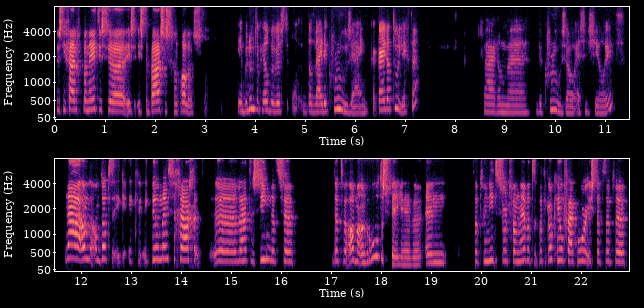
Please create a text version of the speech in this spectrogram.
Dus die veilige planeet is, uh, is, is de basis van alles. Je benoemt ook heel bewust dat wij de crew zijn. Kan, je dat toelichten? Waarom de crew zo essentieel is? Nou, om, omdat ik, ik, ik wil mensen graag uh, laten zien dat, ze, dat we allemaal een rol te spelen hebben. En dat we niet een soort van, hè, wat, wat ik ook heel vaak hoor, is dat, dat we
